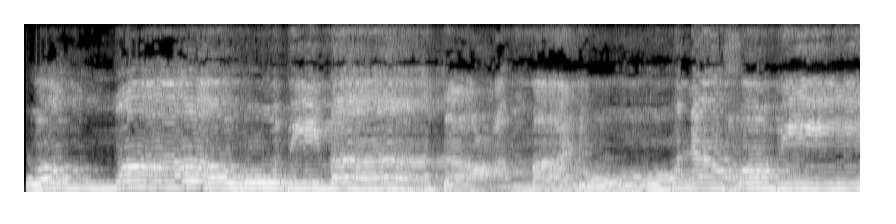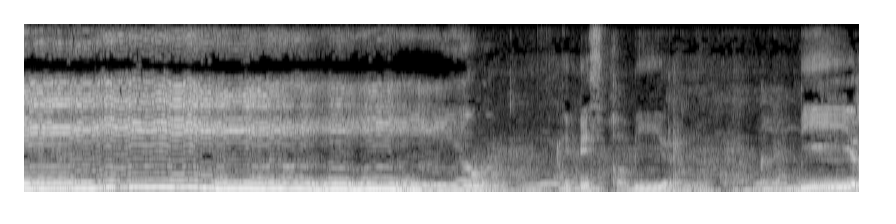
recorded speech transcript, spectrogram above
والله بما تعملون خبير Khabir. Bir Bir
